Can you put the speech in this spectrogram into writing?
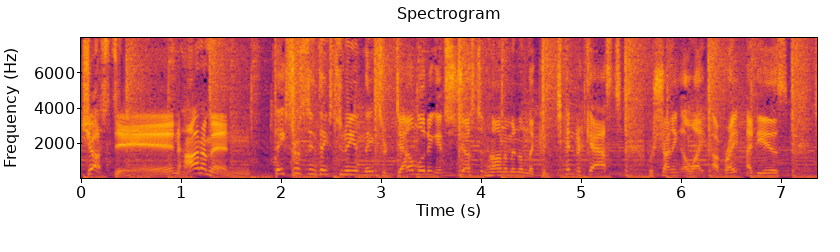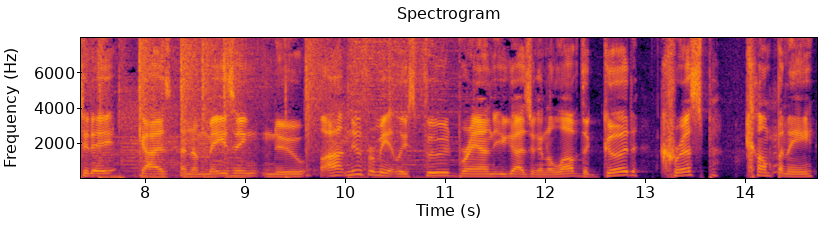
Justin Hahnemann. Thanks for listening, thanks for tuning in, thanks for downloading. It's Justin Hahnemann on the ContenderCast. We're shining a light on bright ideas today, guys. An amazing new, uh, new for me at least, food brand that you guys are going to love. The Good Crisp company.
